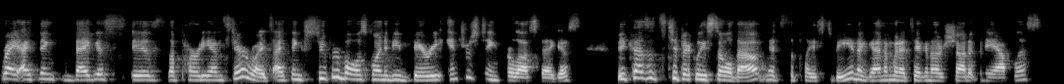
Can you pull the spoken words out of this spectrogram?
right. I think Vegas is the party on steroids. I think Super Bowl is going to be very interesting for Las Vegas because it's typically sold out and it's the place to be. And again, I'm going to take another shot at Minneapolis.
